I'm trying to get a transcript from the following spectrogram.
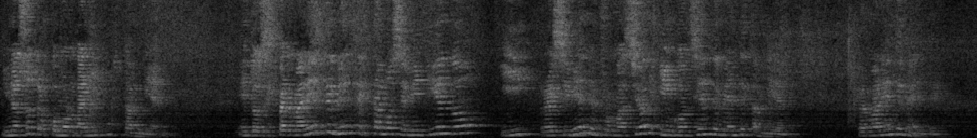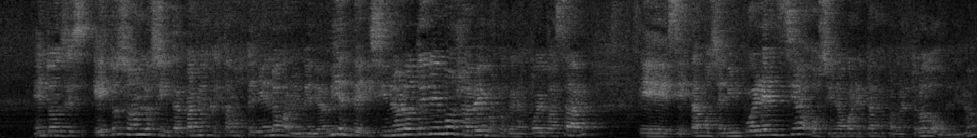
Y nosotros como organismos también. Entonces, permanentemente estamos emitiendo y recibiendo información inconscientemente también. Permanentemente. Entonces, estos son los intercambios que estamos teniendo con el medio ambiente. Y si no lo tenemos, ya vemos lo que nos puede pasar eh, si estamos en incoherencia o si no conectamos con nuestro doble. ¿no?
